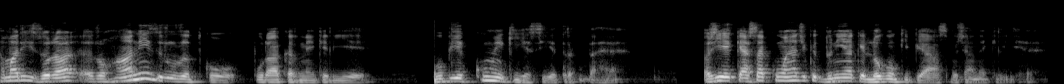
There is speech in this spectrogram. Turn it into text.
हमारी रूहानी ज़रूरत को पूरा करने के लिए वो भी एक कुएँ की हैसियत रखता है। और ये एक ऐसा कुआँ है जो कि दुनिया के लोगों की प्यास बुझाने के लिए है।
